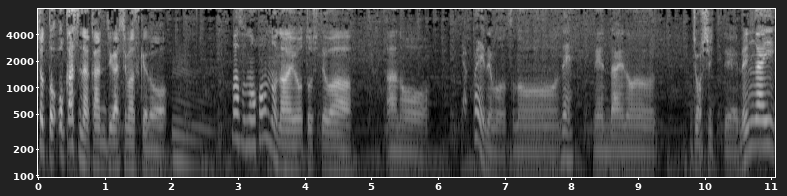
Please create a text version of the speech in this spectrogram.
ちょっとおかしな感じがしますけど、い。うん。まあその本の内容としては、あの、やっぱりでもそのね、年代の女子って恋愛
